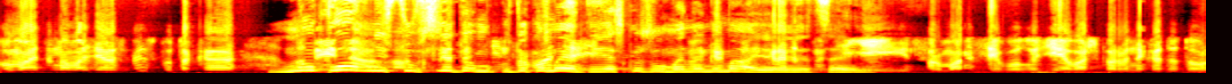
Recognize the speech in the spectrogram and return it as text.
ви маєте на увазі розписку? Так, е, Ну, дивіться, повністю а, всі документи, я ж кажу, у мене немає цей. цієї інформації володіє ваш первинний кредитор.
